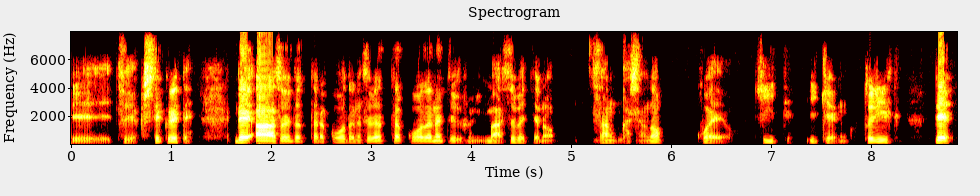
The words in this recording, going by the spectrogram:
えー通訳してくれて、で、ああ、それだったらこうだね、それだったらこうだねというふうに、まあ、すべての参加者の声を聞いて、意見を取り入れて、で、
